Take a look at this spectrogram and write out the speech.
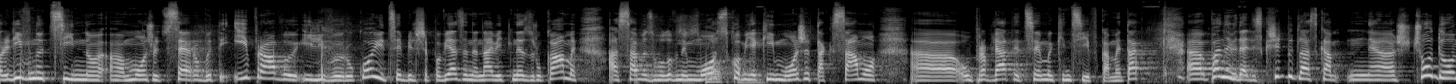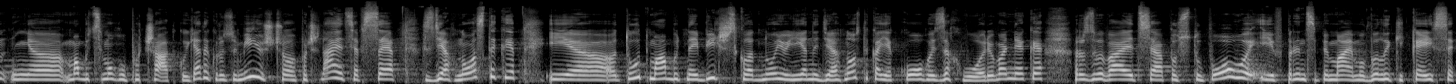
рівноцінно можуть все робити і правою, і лівою рукою. І це більше пов'язане навіть не з руками, а саме з головним мозком, який може так само е, управляти цими кінцівками. Так, Е, пане Відалі, скажіть, будь ласка, е, щодо, мабуть, самого початку, я так розумію, що починається все з діагностики, і тут, мабуть, найбільш складною є не діагностика якогось захворювання, яке розвивається поступово, і в принципі маємо великі кейси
